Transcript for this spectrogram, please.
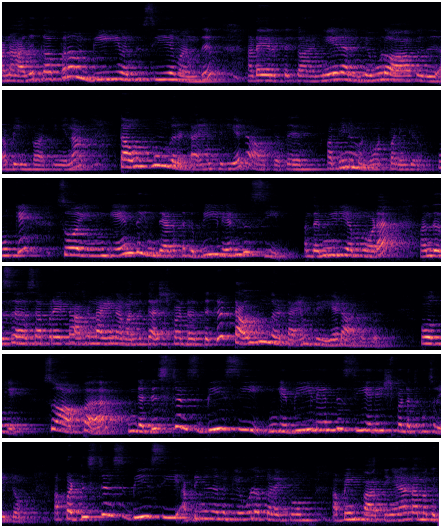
ஆனால் அதுக்கப்புறம் பி வந்து சிஏ வந்து அடையிறதுக்கான நேரம் எவ்வளோ ஆகுது அப்படின்னு பார்த்தீங்கன்னா டவுங்கிற டைம் பீரியட் ஆகுது அப்படின்னு நம்ம நோட் பண்ணிக்கிறோம். ஓகே ஸோ இங்கேருந்து இந்த இடத்துக்கு பியிலேருந்து சி அந்த மீடியமோட அந்த செப்பரேட்டாக லைனை வந்து டச் பண்ணுறதுக்கு டவுங்கிற டைம் பீரியட் ஆகுது. ஓகே ஸோ அப்போ இந்த டிஸ்டன்ஸ் பிசி இங்கே பியிலேருந்து சியை ரீச் பண்ணுறதுக்குன்னு சொல்லிட்டோம். அப்போ டிஸ்டன்ஸ் பிசி அப்படிங்கிறது நமக்கு எவ்வளோ கிடைக்கும் அப்படின்னு பார்த்தீங்கன்னா நமக்கு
